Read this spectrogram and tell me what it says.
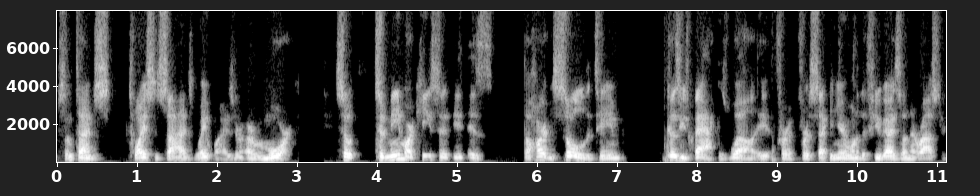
sometimes twice his size, weight wise, or, or more. So to me, Markquis is the heart and soul of the team because he's back as well eh, for for a second year, one of the few guys on their roster.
